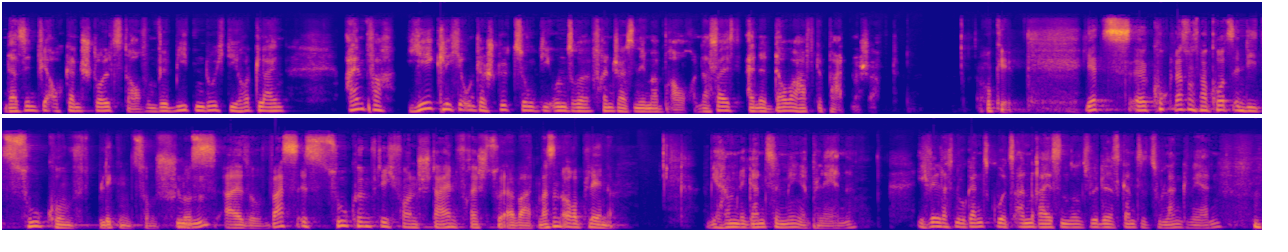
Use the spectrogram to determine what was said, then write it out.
und da sind wir auch ganz stolz drauf. Und wir bieten durch die Hotline einfach jegliche Unterstützung, die unsere Franchise-Nehmer brauchen. Das heißt, eine dauerhafte Partnerschaft. Okay. Jetzt äh, guck, lass uns mal kurz in die Zukunft blicken zum Schluss. Mhm. Also, was ist zukünftig von Steinfresh zu erwarten? Was sind eure Pläne? Wir haben eine ganze Menge Pläne. Ich will das nur ganz kurz anreißen, sonst würde das Ganze zu lang werden.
